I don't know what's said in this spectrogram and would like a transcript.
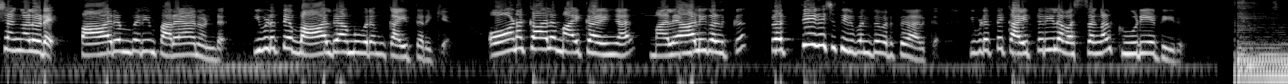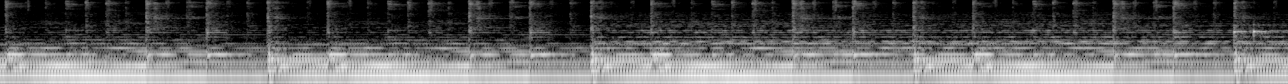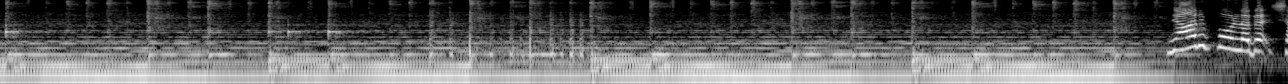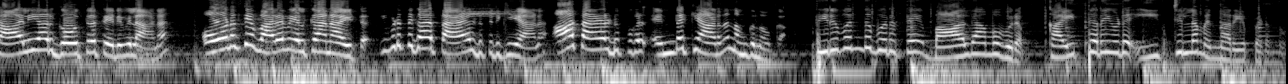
വർഷങ്ങളുടെ പാരമ്പര്യം പറയാനുണ്ട്. ഇവിടുത്തെ ബാലരാമപുരം കൈത്തറിക്ക്. ഓണക്കാലമായി കഴിഞ്ഞാൽ മലയാളികൾക്ക് പ്രത്യേകിച്ച് തിരുവനന്തപുരത്തുകാർക്ക് ഇവിടുത്തെ കൈത്തറിയിലെ വസ്ത്രങ്ങൾ കൂടിയേ തീരും. ഉള്ളത് ശാലിയാർ ഗോത്ര തെരുവിലാണ്. ഓണത്തെ വരവേൽക്കാനായിട്ട് ഇവിടുത്തുകാർ തയ്യാറെടുത്തിരിക്കുകയാണ്. ആ തയ്യാറെടുപ്പുകൾ എന്തൊക്കെയാണെന്ന് നമുക്ക് നോക്കാം. തിരുവനന്തപുരത്തെ ബാലരാമപുരം കൈത്തറിയുടെ ഈറ്റില്ലം എന്നറിയപ്പെടുന്നു.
